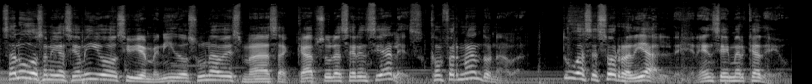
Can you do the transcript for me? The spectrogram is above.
Saludos amigas y amigos y bienvenidos una vez más a Cápsulas Gerenciales con Fernando Nava, tu asesor radial de gerencia y mercadeo.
